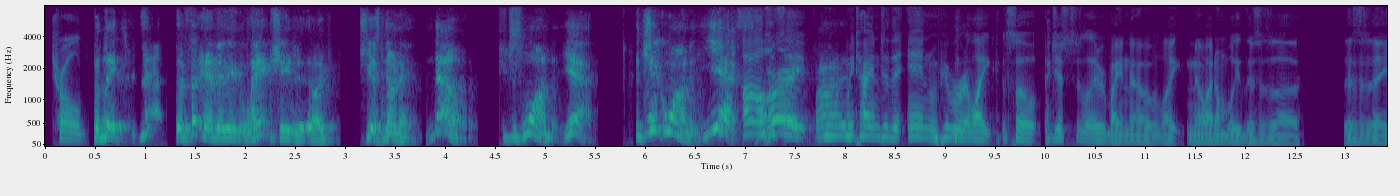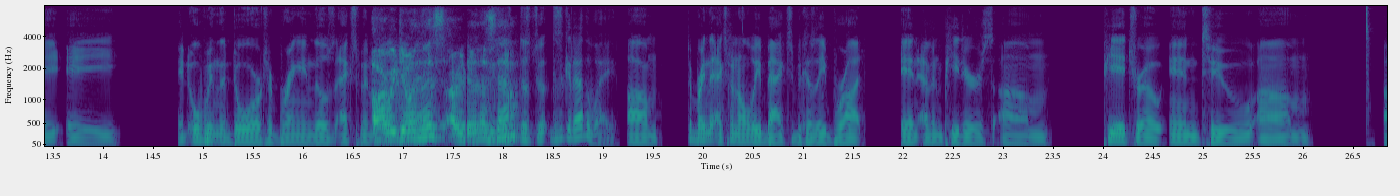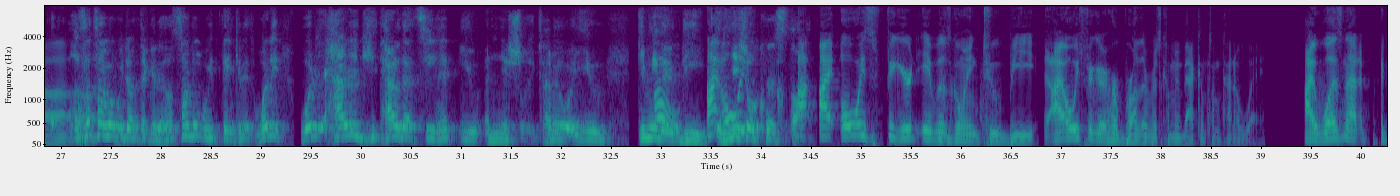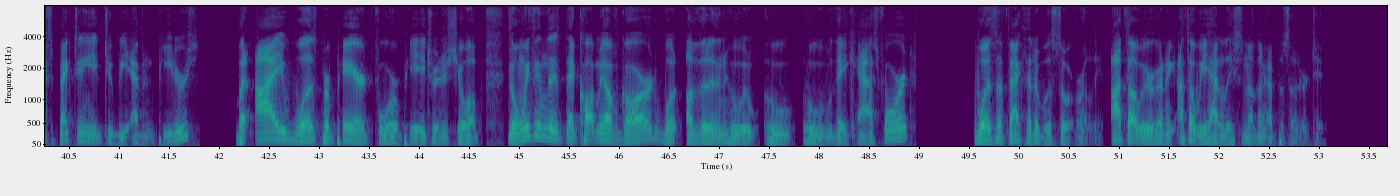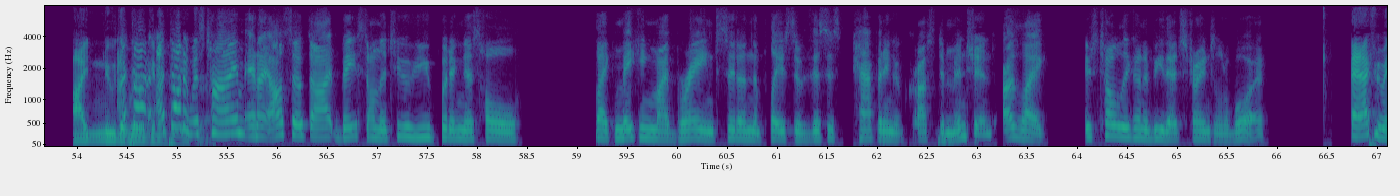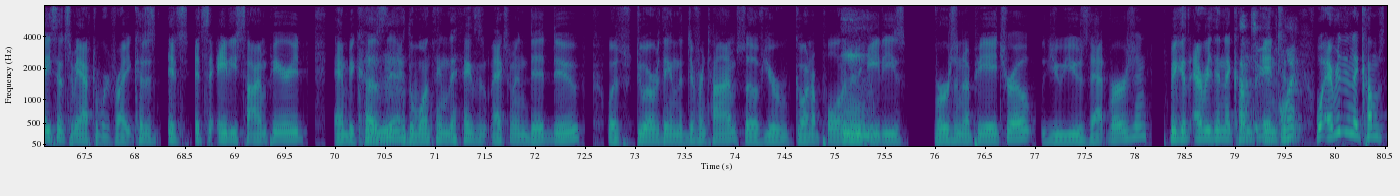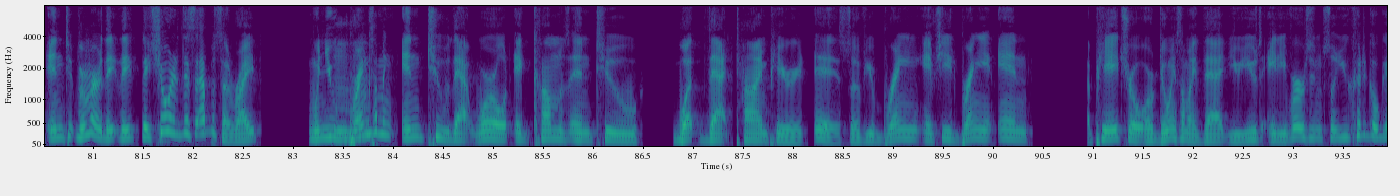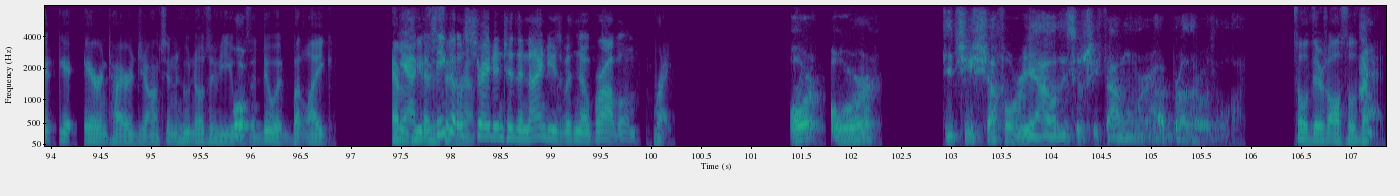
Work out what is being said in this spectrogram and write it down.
trolled. But they, folks with that. the, the, and they lampshaded it. They're like, she has no name. No, she just Wanda. Yeah. The chick Wanda. Yes. I also All say right, we tie into the end when people were like, so just to let everybody know, like, no, I don't believe this is a this is a a it opening the door to bringing those X Men. Are we doing this? Are we doing this now? Let's, let's get out of the way. Um, to bring the X Men all the way back to because they brought in Evan Peters, um, Pietro into um. Uh, Let's not talk about what we don't think it is. Let's talk about what we think it is. What? What? How did you? How did that scene hit you initially? Tell me what you. Give me Oh, the, the initial always- Chris I, thought. I always figured it was going to be. I always figured her brother was coming back in some kind of way. I was not expecting it to be Evan Peters, but I was prepared for Pietro to show up. The only thing that, that caught me off guard, what, other than who who who they cast for it, was the fact that it was so early. I thought we were gonna. I thought we had at least another episode or two. I knew that I we were thought, getting. I thought it was time, and I also thought, based on the two of you putting this whole, like, making my brain sit in the place of this is happening across dimensions, I was like, it's totally going to be that strange little boy. It actually made sense to me afterwards, right? Because it's it's the '80s time period, and because the, Mhm. the one thing the X Men did do was do everything in the different times. So if you're going to pull in an Mm. '80s version of Pietro, you use that version because everything that comes That's a good into point. well, everything that comes into remember they they, they showed it this episode, right? When you bring Mhm. something into that world, it comes into what that time period is. So if you bring if she's bringing it in Pietro or doing something like that, you use 80 version. So you could go get, get Aaron Taylor-Johnson. Who knows if he wants to do it? But like, Evan yeah, because he goes around. straight into the 90s with no problem. right. or or did she shuffle reality so she found one where her brother was alive? So there's also that.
